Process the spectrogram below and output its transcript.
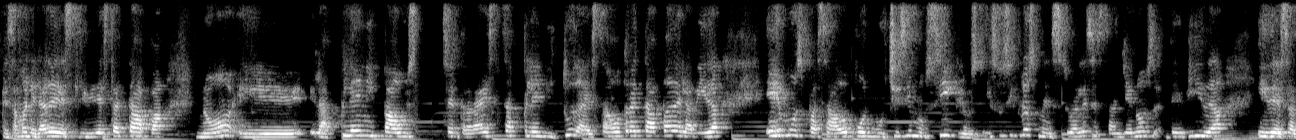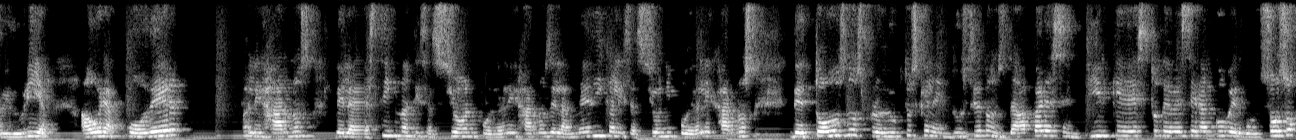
esa manera de describir esta etapa, ¿no? Eh, la plenipausia entrar a esta plenitud, a esta otra etapa de la vida, hemos pasado por muchísimos ciclos y esos ciclos menstruales están llenos de vida y de sabiduría. Ahora, poder alejarnos de la estigmatización, poder alejarnos de la medicalización y poder alejarnos de todos los productos que la industria nos da para sentir que esto debe ser algo vergonzoso,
